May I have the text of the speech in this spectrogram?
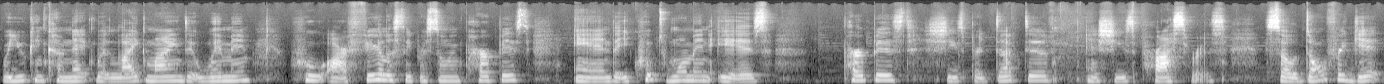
where you can connect with like minded women who are fearlessly pursuing purpose. And the Equipped Woman is purposed, she's productive, and she's prosperous. So don't forget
